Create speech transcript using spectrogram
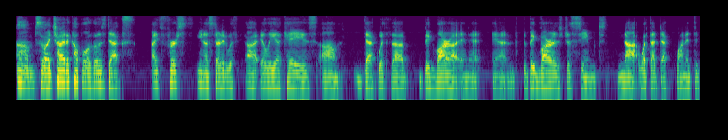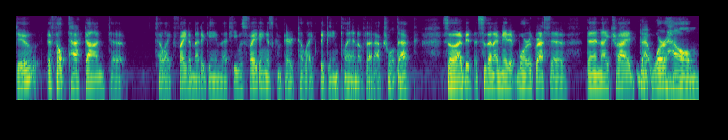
Um, so I tried a couple of those decks. I first, you know, started with uh, Ilya K's um, deck with uh, Big Vara in it, and the Big Varas just seemed not what that deck wanted to do. It felt tacked on to to like fight a meta game that he was fighting as compared to like the game plan of that actual deck. So I bit, so then I made it more aggressive. Then I tried that Warhelm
